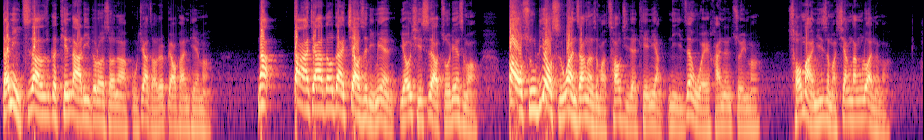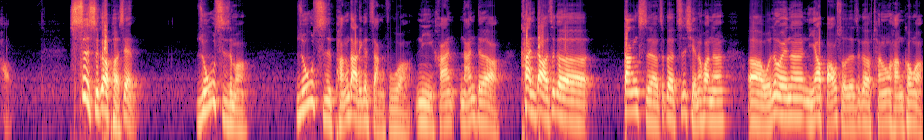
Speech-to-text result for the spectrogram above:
等你知道这个天大利多的时候呢，股价早就飙翻天嘛。那大家都在轿子里面，尤其是啊，昨天什么？爆出六十万张的什么超级的天量，你认为还能追吗？筹码已经什么相当乱了吗？好，四十个 percent，如此什么，如此庞大的一个涨幅啊，你还难得啊看到这个当时啊这个之前的话呢，呃，我认为呢你要保守的这个长龙航空啊，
